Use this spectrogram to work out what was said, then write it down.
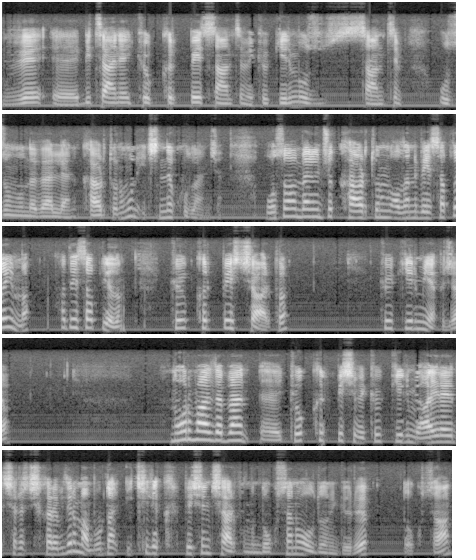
ve e, bir tane kök 45 santim ve kök 20 uz- santim uzunluğunda verilen kartonumun içinde kullanacağım. O zaman ben önce kartonun alanı bir hesaplayayım mı? Hadi hesaplayalım. Kök 45 çarpı kök 20 yapacağım. Normalde ben e, kök 45'i ve kök 20'yi ayrı ayrı dışarı çıkarabilirim ama buradan 2 ile 45'in çarpımının 90 olduğunu görüp 90.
